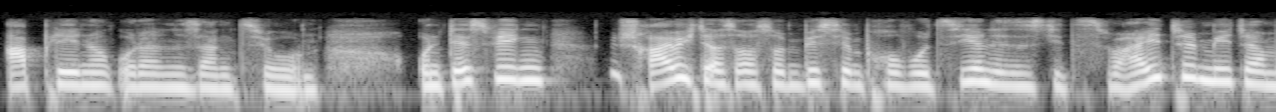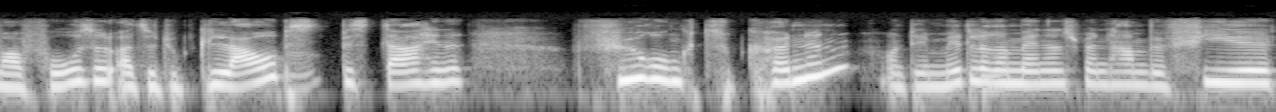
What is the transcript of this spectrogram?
Ablehnung oder eine Sanktion. Und deswegen schreibe ich das auch so ein bisschen provozierend. Das ist die zweite Metamorphose. Also du glaubst Mhm. bis dahin Führung zu können. Und im mittleren Management haben wir viel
